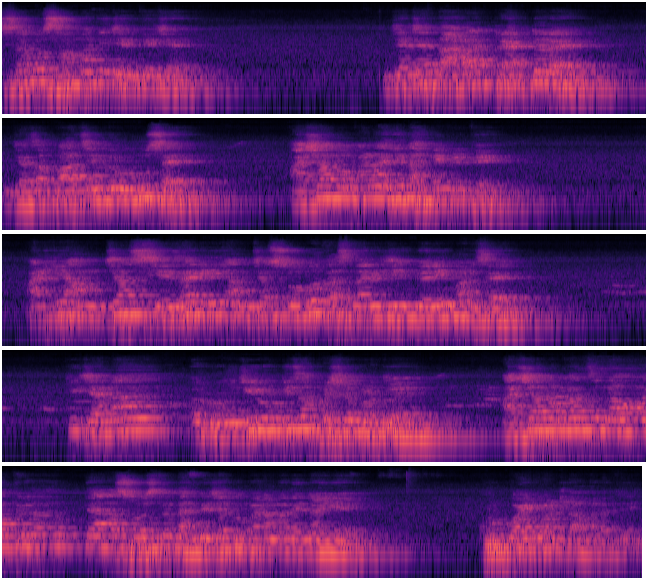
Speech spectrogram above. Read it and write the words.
सर्वसामान्य जनतेच्या आहेत ज्याच्या दारात ट्रॅक्टर आहे ज्याचा पाच एकर ऊस आहे अशा लोकांना हे धान्य मिळते आणि ही आमच्या शेजारी आमच्यासोबत असणारी जी गरीब माणसं आहेत की ज्यांना रोजीरोटीचा प्रश्न पडतोय अशा लोकांचं नाव मात्र त्या स्वस्त धान्याच्या दुकानामध्ये नाही आहे खूप वाईट वाटलं आम्हाला ते.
